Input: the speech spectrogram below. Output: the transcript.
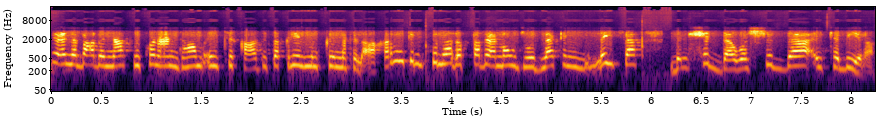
يعني بعض الناس بيكون عندهم انتقاد وتقليل من قيمة الآخر. ممكن يكون هذا الطبع موجود لكن ليس بالحدة والشدة الكبيرة.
